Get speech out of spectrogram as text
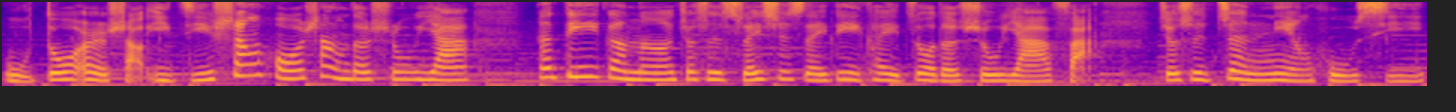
五多二少，以及生活上的舒压。那第一个呢就是随时随地可以做的舒压法。就是正念呼吸。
